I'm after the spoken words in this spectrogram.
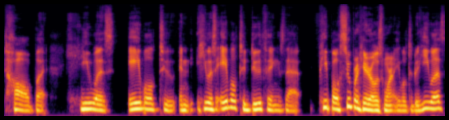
tall, but he was able to and he was able to do things that people superheroes weren't able to do. He was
